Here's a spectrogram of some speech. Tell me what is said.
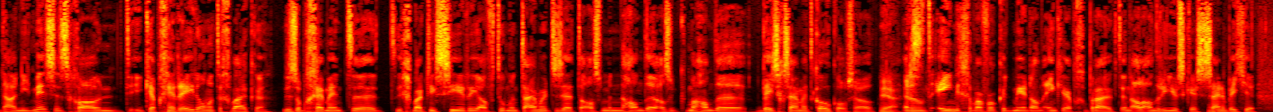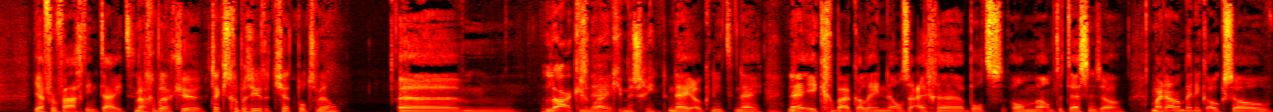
nou, niet mis. Het is gewoon, ik heb geen reden om het te gebruiken. Dus op een gegeven moment eh, gebruik ik Siri af en toe om een timer te zetten als, mijn handen, als ik mijn handen bezig zijn met koken of zo. Ja. En dat is het enige waarvoor ik het meer dan één keer heb gebruikt. En alle andere use cases zijn een beetje ja, vervaagd in tijd. Maar gebruik je tekstgebaseerde chatbots wel? Ehm, Lark gebruik Nee. je misschien. nee, ook niet. Nee. nee, ik gebruik alleen eh, onze eigen bots om, eh, om te testen en zo. Maar daarom ben ik ook zo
